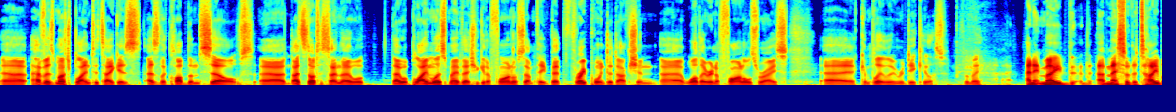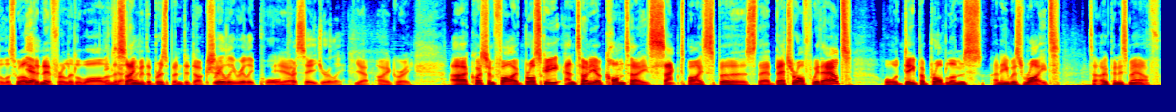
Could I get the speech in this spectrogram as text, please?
Uh, have as much blame to take as, as the club themselves. Uh, that's not to say they were they were blameless. Maybe they should get a fine or something. But three point deduction uh, while they're in a finals race, uh, completely ridiculous for me. And it made a mess of the table as well, Yeah. didn't it, for a little while? And the same with the Brisbane deduction. Really, really poor Yeah. procedurally. Yeah, I agree. Uh, question five, Brosquey. Antonio Conte sacked by Spurs. They're better off without or deeper problems, and he was right to open his mouth.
